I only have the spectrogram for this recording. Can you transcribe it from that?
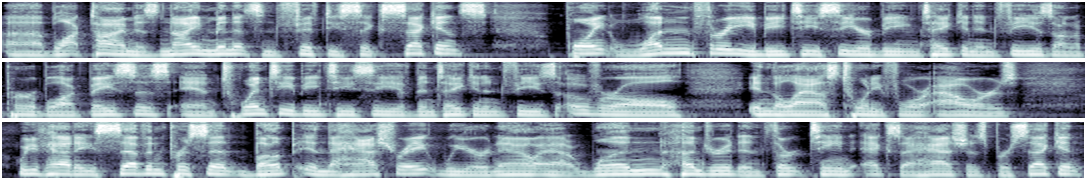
Uh, block time is 9 minutes and 56 seconds. 0.13 BTC are being taken in fees on a per block basis, and 20 BTC have been taken in fees overall in the last 24 hours. We've had a 7% bump in the hash rate. We are now at 113 exahashes per second.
